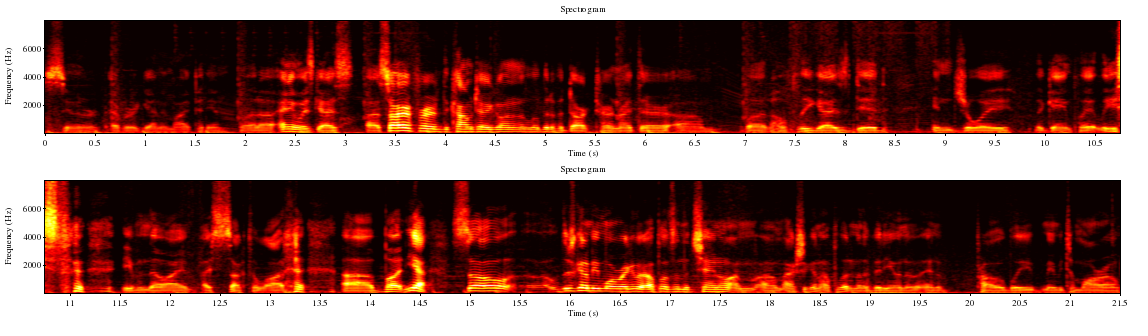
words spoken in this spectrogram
soon or ever again, in my opinion. But uh, anyways, guys, uh, sorry for the commentary going in a little bit of a dark turn right there. Um, but hopefully you guys did enjoy the gameplay at least, even though I, I sucked a lot. uh, but yeah, so uh, there's going to be more regular uploads on the channel. I'm, I'm actually going to upload another video in, a, in a, probably maybe tomorrow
